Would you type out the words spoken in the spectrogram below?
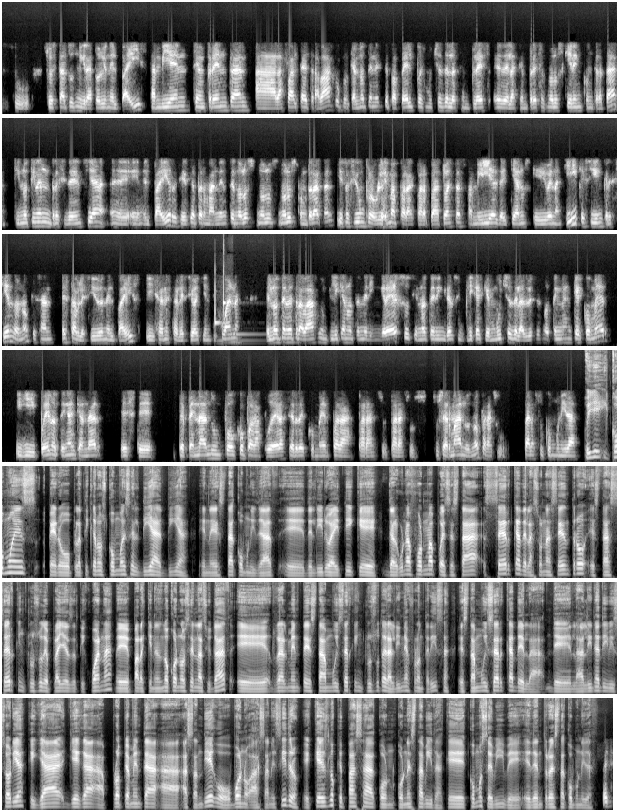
estatus su, migratorio en el país también se enfrentan a la falta de trabajo porque al no tener este papel pues muchas de las, eh, de las empresas no los quieren contratar. Si no tienen residencia eh, en el país residencia permanente no los no los no los contratan. Y eso ha sido un problema para, para, para todas estas familias de haitianos que viven aquí que siguen creciendo no que se han establecido en el país y se han establecido aquí en Tijuana. El no tener trabajo implica no tener ingresos y el no tener ingresos implica que muchas de las veces no tengan que comer y pueden o tengan que andar este pepenando un poco para poder hacer de comer para, para, para sus, sus hermanos, ¿no? Para su, para su comunidad. Oye, ¿y cómo es, pero platícanos cómo es el día a día en esta comunidad eh, del Lirio Haití que de alguna forma pues está cerca de la zona centro, está cerca incluso de playas de Tijuana. Eh, para quienes no conocen la ciudad, eh, realmente está muy cerca incluso de la línea fronteriza, está muy cerca de la, de la línea divisoria que ya llega a, propiamente a, a, San Diego o bueno, a San Isidro. ¿Qué es lo que pasa con, con esta vida? ¿Qué, ¿Cómo se vive dentro de esta comunidad? Pues,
